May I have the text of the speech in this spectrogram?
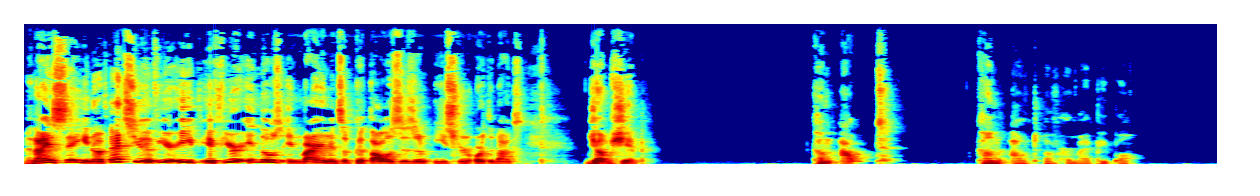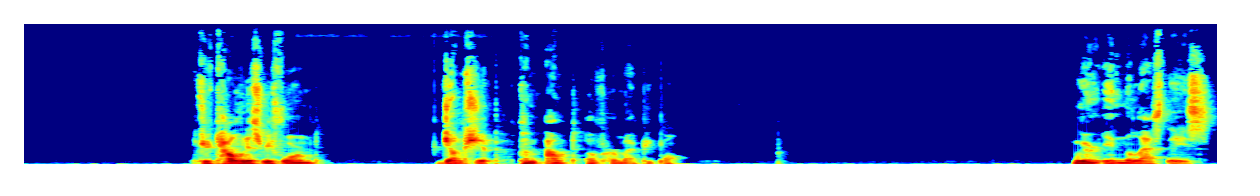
And I say, you know, if that's you, if you're, if, if you're in those environments of Catholicism, Eastern Orthodox, jump ship. Come out. Come out of her, my people. If you're Calvinist Reformed, jump ship. Come out of her, my people. We are in the last days.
